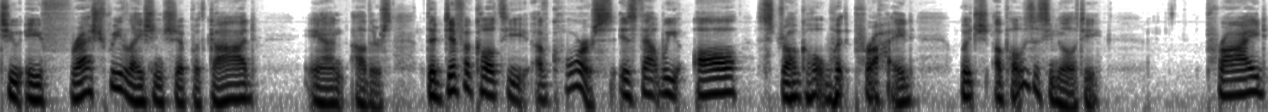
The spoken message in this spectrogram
to a fresh relationship with God and others. The difficulty, of course, is that we all struggle with pride, which opposes humility. Pride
